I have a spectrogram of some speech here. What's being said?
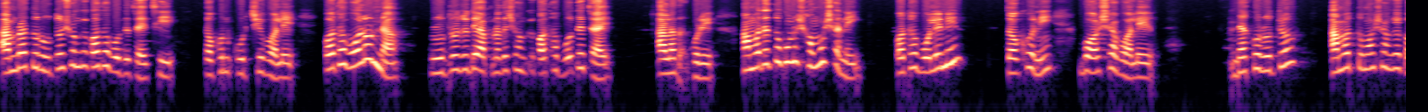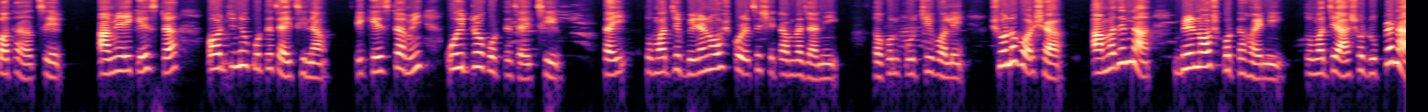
আমরা তো রুদ্রর সঙ্গে কথা বলতে চাইছি। তখন কুর্চি বলে, কথা বলুন না, রুদ্র যদি আপনাদের সঙ্গে কথা বলতে চায়, আলাদা করে। আমাদের তো কোনো সমস্যা নেই। কথা বলে নিন। তখনই বর্ষা বলে, দেখো রুদ্র আমার তোমার সঙ্গে কথা আছে। আমি এই কেসটা কন্টিনিউ করতে চাইছি না। এই কেসটা আমি উইথড্র করতে চাইছি। তাই তোমার যে ব্রেন ওয়াশ করেছে সেটা আমরা জানি। তখন কুচি বলে, শোনো বর্ষা, আমাদের না ব্রেন ওয়াশ করতে হয়নি। তোমার যে আসল রূপটা না,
